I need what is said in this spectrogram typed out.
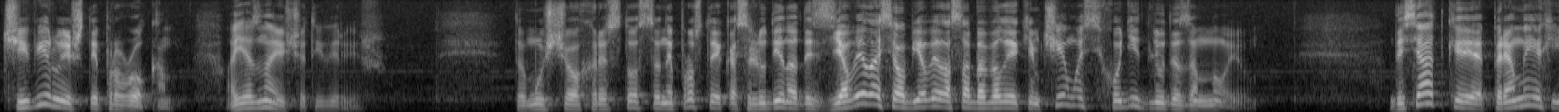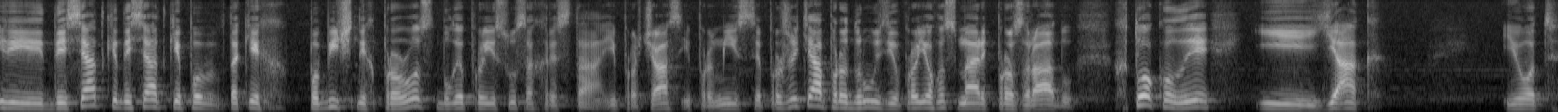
чи віруєш ти пророкам? А я знаю, що ти віруєш. Тому що Христос це не просто якась людина, десь з'явилася, об'явила себе великим чимось, ходіть люди за мною. Десятки прямих і десятки-десятки таких побічних пророцтв були про Ісуса Христа, і про час, і про місце, про життя, про друзів, про Його смерть, про зраду, хто, коли і як. І от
